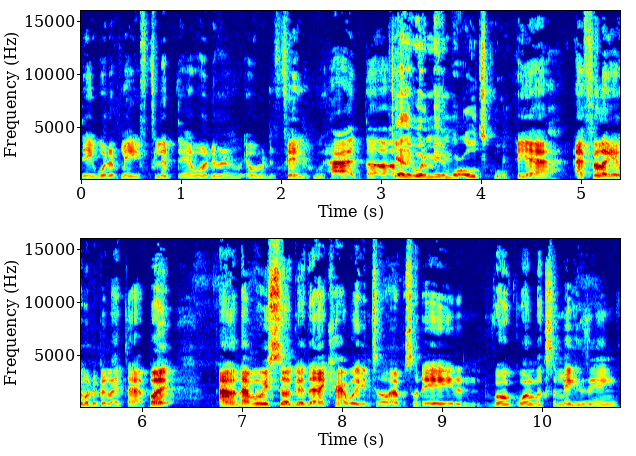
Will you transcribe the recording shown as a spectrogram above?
they would have maybe flipped it. It would have been it would have been Finn who had the yeah, they would have made it more old school. yeah. I feel like it would have been like that, but. I don't know. That movie's so good that I can't wait until episode eight. And Rogue One looks amazing.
